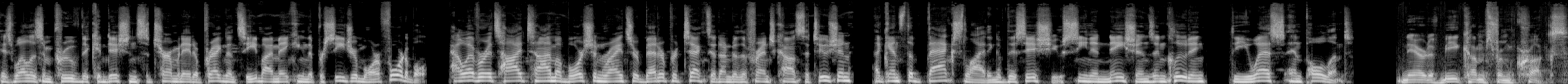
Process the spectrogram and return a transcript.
as well as improve the conditions to terminate a pregnancy by making the procedure more affordable. However, it's high time abortion rights are better protected under the French Constitution against the backsliding of this issue seen in nations including the US and Poland. Narrative B comes from Crux.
